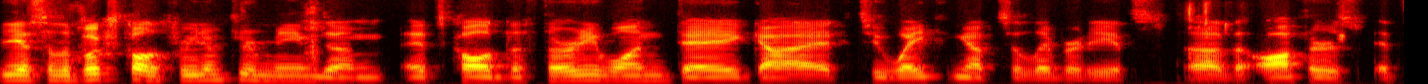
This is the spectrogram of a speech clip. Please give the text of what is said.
yeah, so the book's called Freedom Through Memedom. It's called The 31 Day Guide to Waking Up to Liberty. It's uh, the author's. It's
